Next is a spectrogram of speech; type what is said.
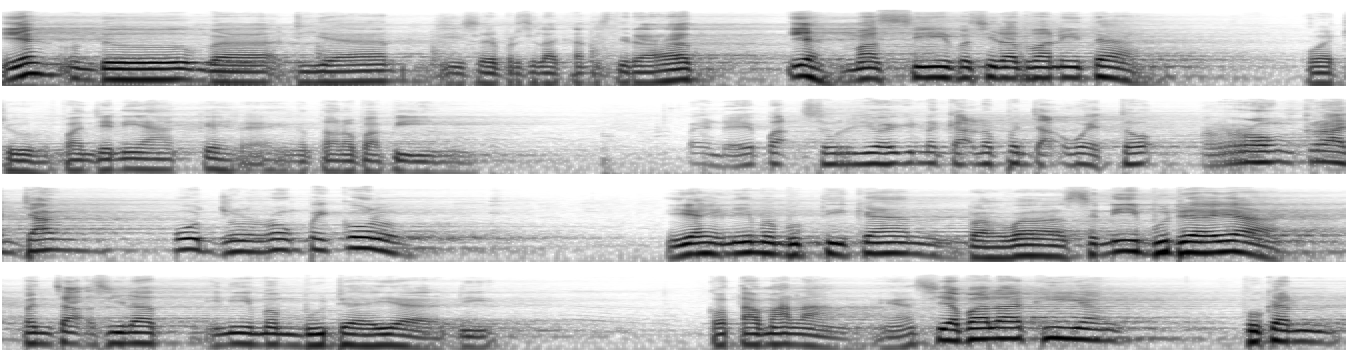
Ya, untuk Mbak Dian, saya persilakan istirahat. Ya, masih pesilat wanita. Waduh, panceni akeh nek ngetono Pak Pi ini. Pendeke Pak Suryo iki nekakno pencak wedok rong keranjang punjul rong pikul. Ya, ini membuktikan bahwa seni budaya pencak silat ini membudaya di Kota Malang. Ya, siapa lagi yang bukan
